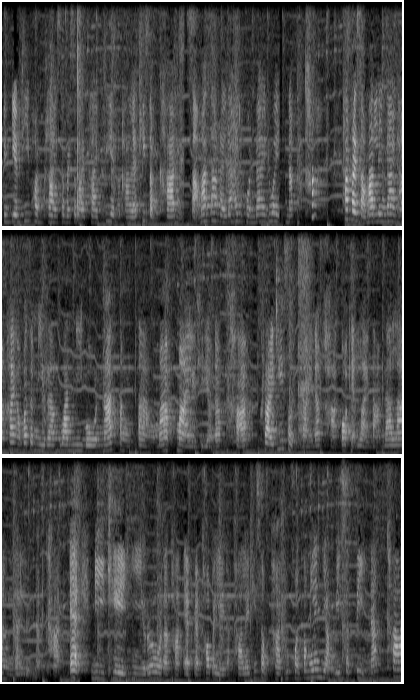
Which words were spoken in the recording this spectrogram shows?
เป็นเกมที่ผ่อนคลายสบายๆคลายเครียดนะคะ และที่สำคัญสามารถสร้างรายได้ให้ทุกคนได้ด้วยนะคะถ้าใครสามารถเล่นได้ทางค่ายเขาก็จะมีรางวัลมีโบนัสต่างๆ มากมายเลยทีเดียวนะคะ ใครที่สนใจนะคะก็แอดไลน์ตามด้านล่างนี้ได้เลยนะคะแอด bk hero นะคะแอดกันเข้าไปเลยนะคะ และที่สำคัญทุกคนต้องเล่นอย่างมีสตินะคะ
